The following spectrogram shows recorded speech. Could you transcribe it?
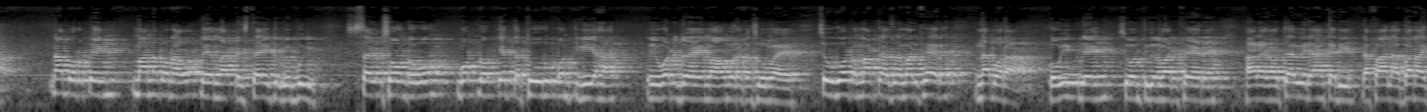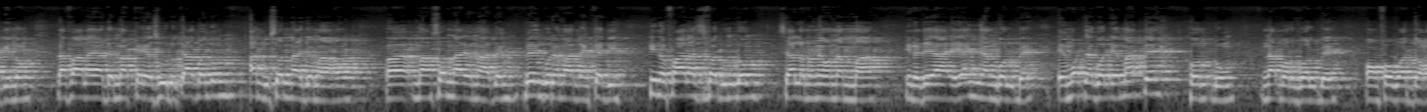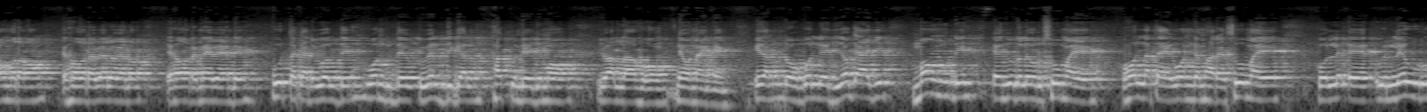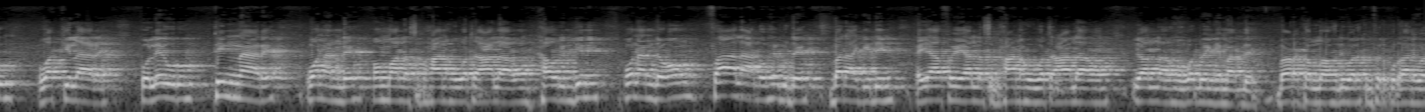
naɓor ɓen ma naɓora woɓɓe maɓɓe so tawi koɓe buyi sowdo wo goɗɗo ƴetta touru on tigui yaaha waɗadoya ma umra ka suuma e. Soko goɗɗo martage no mari feere naɓora ko wiwɗen si on tigui no mari feere hara no tawiri an kadi ɗa faala baragi noon ɗa faala yade makka e suudu kaba ɗum andu sonnajo ma on ma sonnaɓe ma ɓen ɓen guure ma ɗen kadi hino faala sifa ɗum ɗon si allah no newnanma hino jeeya e yaññalngol ɓe e moƴƴagol e maɓɓe hon ɗum naɓorgol on fof wadde umra on e hoore welo welo e hoore newende. Ɓurta kadi wolde wondude weldigal hakkundeji mo yo allahu on newnan en idan ɗum ɗo golleji yogaji mawnuɗi e nduɗo lewru suumaye ko hollata e wondema hara suumaye ko lewru wakkilare ko lewru tinnare wonande on mo allah subhanahu wa taala on hawrindini wonande on faalaɗo heɓude baraji ɗin e yaafoye allah subhanahu wa taala on yo allahu waɗo en e maɓɓe barakallahu li wa lakum fi lqur'ani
